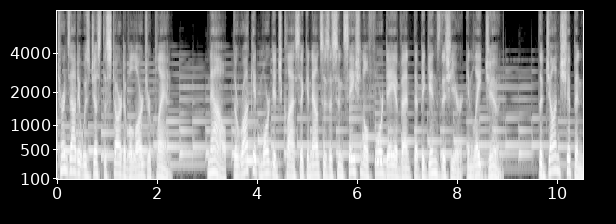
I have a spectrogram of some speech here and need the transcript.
turns out it was just the start of a larger plan. Now, the Rocket Mortgage Classic announces a sensational four-day event that begins this year, in late June. The John Shippen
